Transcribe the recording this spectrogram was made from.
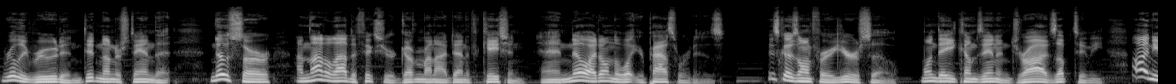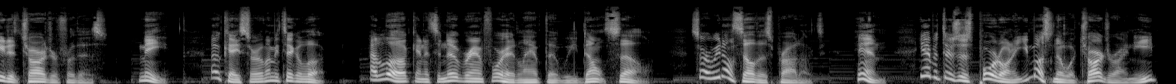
really rude, and didn't understand that, no, sir, I'm not allowed to fix your government identification, and no, I don't know what your password is. This goes on for a year or so. One day he comes in and drives up to me. I need a charger for this. Me. Okay, sir, let me take a look. I look, and it's a no brand forehead lamp that we don't sell. Sir, we don't sell this product. Him. Yeah, but there's this port on it. You must know what charger I need.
